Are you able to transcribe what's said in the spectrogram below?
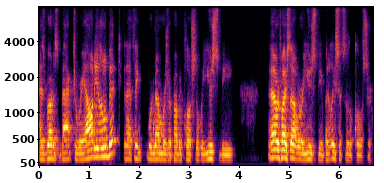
has brought us back to reality a little bit. And I think our numbers are probably closer to what we used to be. And we're probably not where we used to be, but at least it's a little closer.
